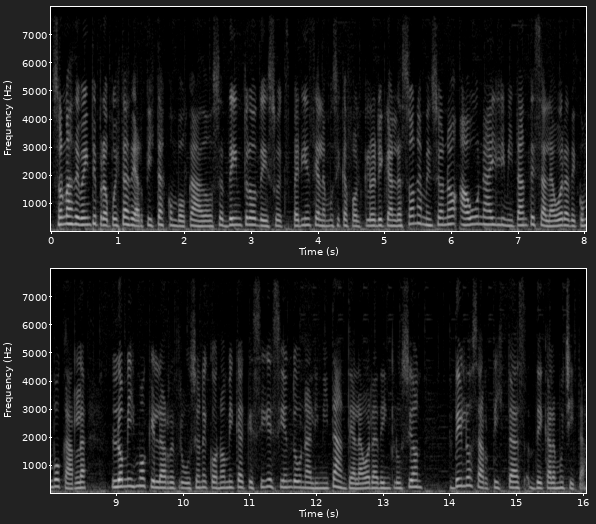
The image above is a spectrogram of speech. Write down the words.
Son más de 20 propuestas de artistas convocados. Dentro de su experiencia en la música folclórica en la zona, mencionó aún hay limitantes a la hora de convocarla, lo mismo que la retribución económica que sigue siendo una limitante a la hora de inclusión de los artistas de Calamuchita.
